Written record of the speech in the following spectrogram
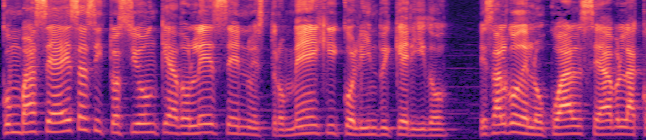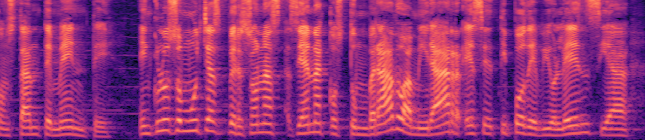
con base a esa situación que adolece nuestro México lindo y querido. Es algo de lo cual se habla constantemente. Incluso muchas personas se han acostumbrado a mirar ese tipo de violencia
